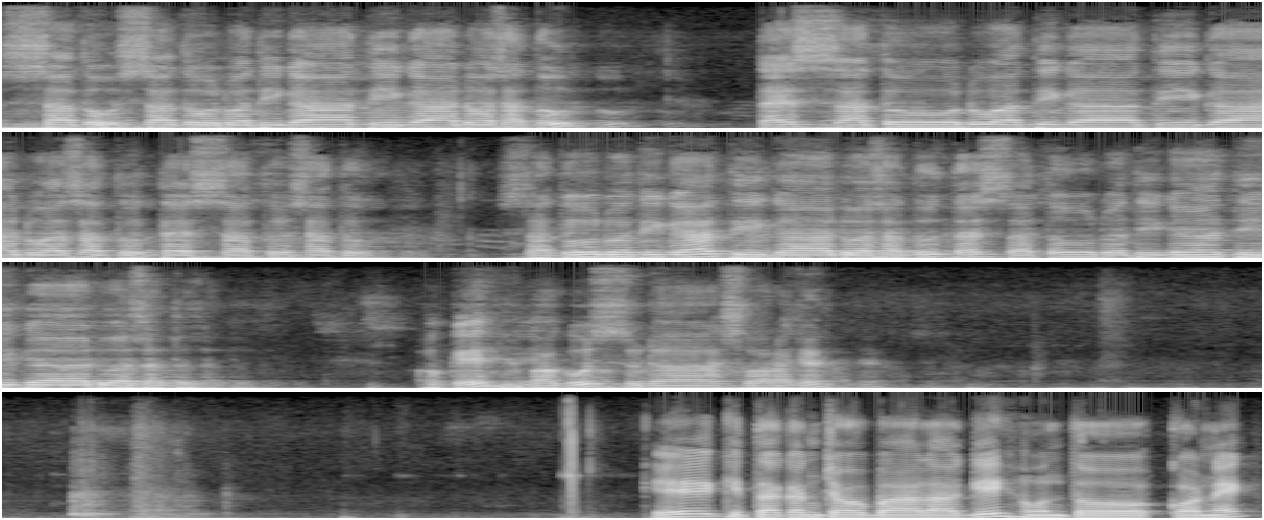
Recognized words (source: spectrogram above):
satu satu dua tiga tiga dua satu. Tes satu dua tiga tiga dua satu. Tes satu satu. Satu dua tiga tiga dua satu. Tes satu dua tiga tiga dua satu. Oke bagus sudah suaranya oke kita akan coba lagi untuk connect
